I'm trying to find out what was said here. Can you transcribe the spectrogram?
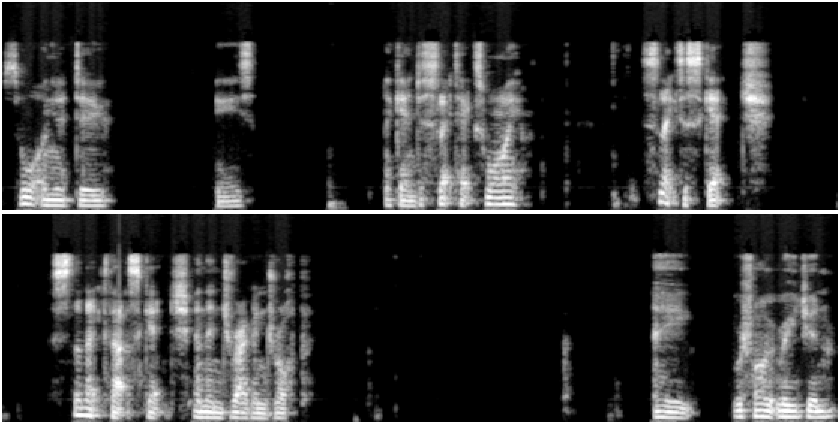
So what I'm going to do is again just select XY, select a sketch, select that sketch and then drag and drop a refinement region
